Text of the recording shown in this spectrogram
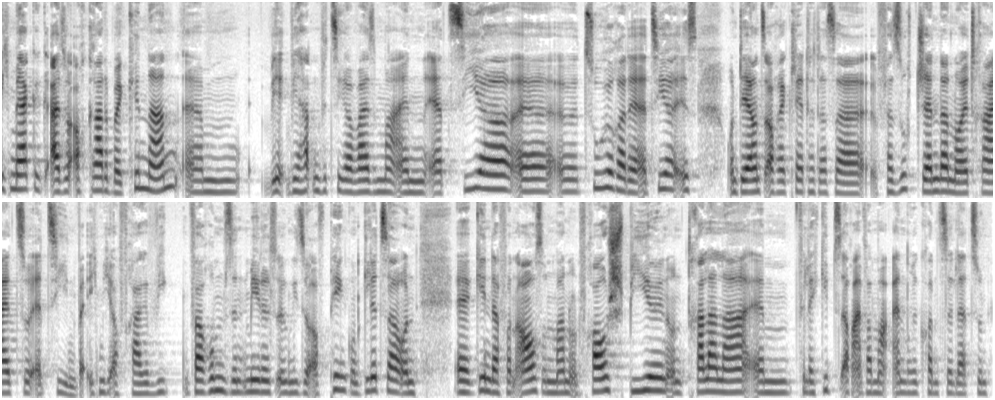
ich merke, also auch gerade bei Kindern, ähm, wir, wir hatten witzigerweise mal einen Erzieher, äh, äh, Zuhörer, der Erzieher ist und der uns auch erklärt hat, dass er versucht, genderneutral zu erziehen. Weil ich mich auch frage, wie, warum sind Mädels irgendwie so auf Pink und Glitzer und äh, gehen davon aus und Mann und Frau spielen und tralala. Ähm, vielleicht gibt es auch einfach mal andere Konstellationen.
